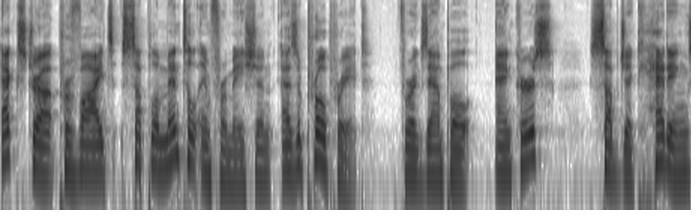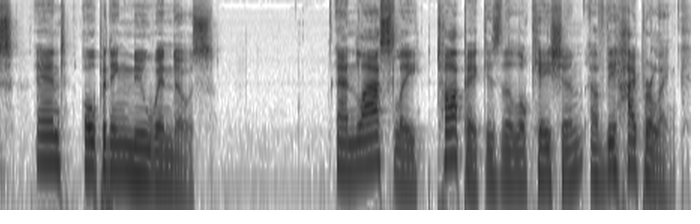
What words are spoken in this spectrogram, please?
Extra provides supplemental information as appropriate, for example, anchors, subject headings, and opening new windows. And lastly, topic is the location of the hyperlink.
